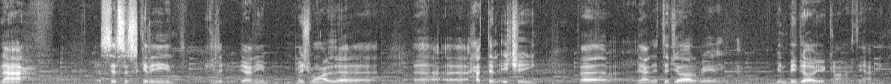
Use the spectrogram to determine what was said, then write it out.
نح سلس سكرين كل يعني مجموعة آه، آه، حتى الإيتشي يعني تجاربي من بداية كانت يعني.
